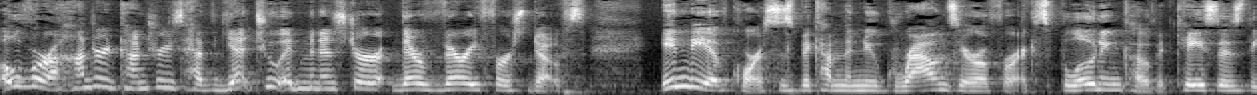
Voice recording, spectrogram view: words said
over 100 countries have yet to administer their very first dose. India, of course, has become the new ground zero for exploding COVID cases. The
